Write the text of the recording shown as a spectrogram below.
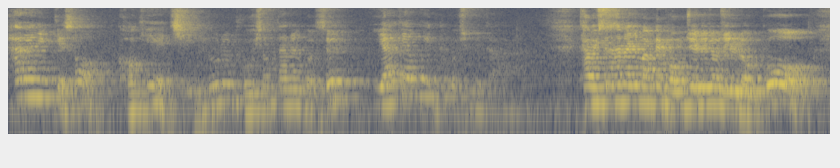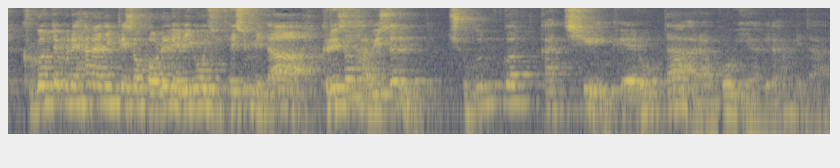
하나님께서 거기에 진노를 부으셨다는 것을 이야기하고 있는 것입니다. 다윗은 하나님 앞에 범죄를 저질렀고 그것 때문에 하나님께서 벌을 내리고 계십니다. 그래서 다윗은 죽은 것 같이 괴롭다라고 이야기를 합니다.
